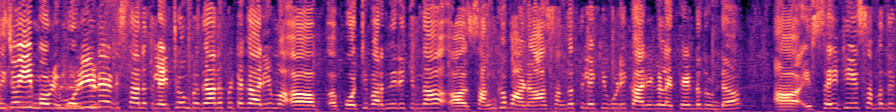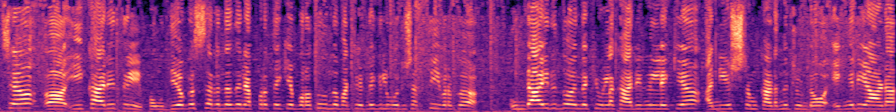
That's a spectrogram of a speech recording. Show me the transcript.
സിജോ ഈ മൊഴിയുടെ അടിസ്ഥാനത്തിൽ ഏറ്റവും പ്രധാനപ്പെട്ട കാര്യം പോറ്റി പറഞ്ഞിരിക്കുന്ന സംഘമാണ്. ആ സംഘത്തിലേക്ക് കൂടി കാര്യങ്ങൾ എത്തേണ്ടതുണ്ട്. എസ് ഐ ടിയെ സംബന്ധിച്ച് ഈ കാര്യത്തിൽ ഇപ്പൊ ഉദ്യോഗസ്ഥർ എന്നതിനപ്പുറത്തേക്ക് പുറത്തുനിന്ന് മറ്റെന്തെങ്കിലും ഒരു ശക്തി ഇവർക്ക് ഉണ്ടായിരുന്നോ എന്നൊക്കെയുള്ള കാര്യങ്ങളിലേക്ക് അന്വേഷണം കടന്നിട്ടുണ്ടോ? എങ്ങനെയാണ്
